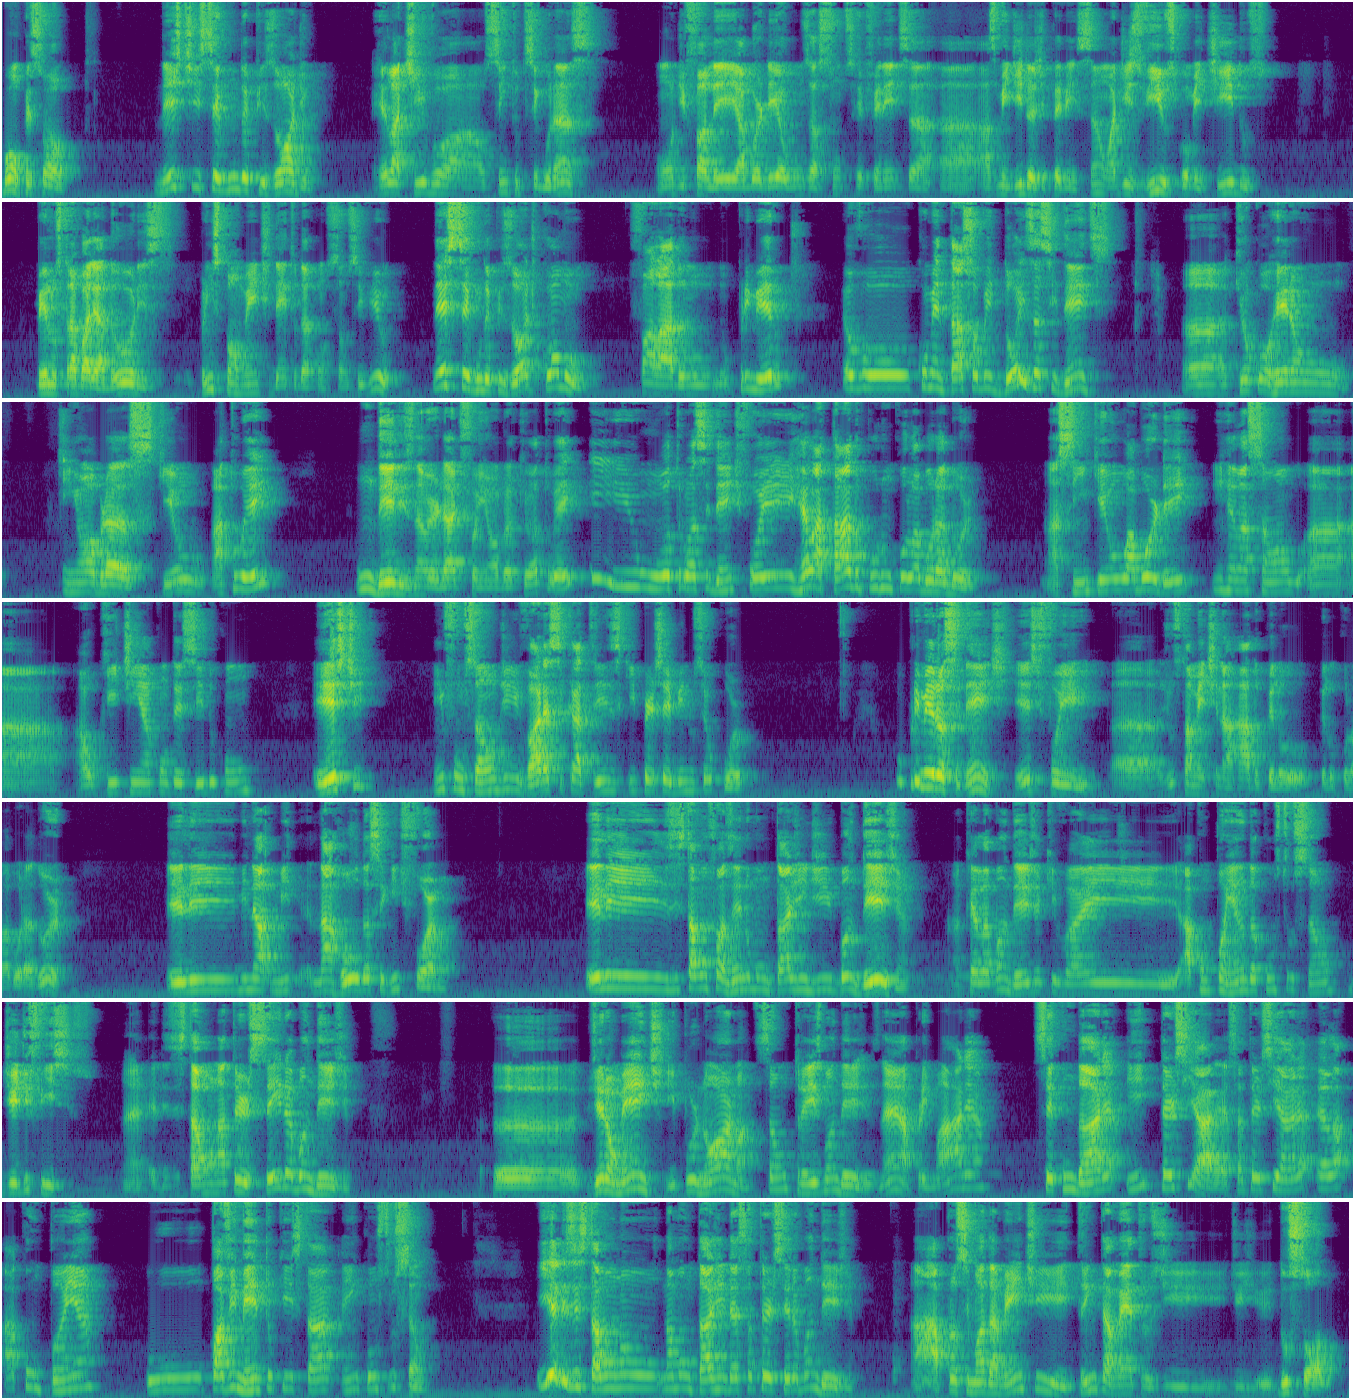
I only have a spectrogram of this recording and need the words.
Bom, pessoal, neste segundo episódio relativo ao cinto de segurança, onde falei, abordei alguns assuntos referentes às medidas de prevenção, a desvios cometidos pelos trabalhadores, principalmente dentro da construção civil. Nesse segundo episódio, como falado no, no primeiro, eu vou comentar sobre dois acidentes uh, que ocorreram em obras que eu atuei um deles, na verdade, foi em obra que eu atuei, e um outro acidente foi relatado por um colaborador, assim que eu abordei em relação ao, a, a, ao que tinha acontecido com este, em função de várias cicatrizes que percebi no seu corpo. O primeiro acidente, este foi uh, justamente narrado pelo, pelo colaborador, ele me, me narrou da seguinte forma eles estavam fazendo montagem de bandeja, aquela bandeja que vai acompanhando a construção de edifícios. Né? Eles estavam na terceira bandeja. Uh, geralmente e por norma são três bandejas, né? A primária, secundária e terciária. Essa terciária ela acompanha o pavimento que está em construção. E eles estavam no, na montagem dessa terceira bandeja a aproximadamente 30 metros de, de do solo.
